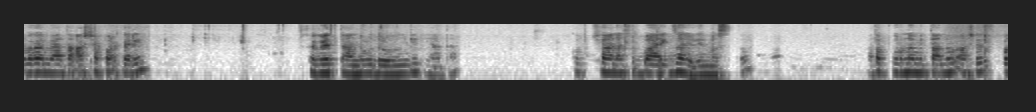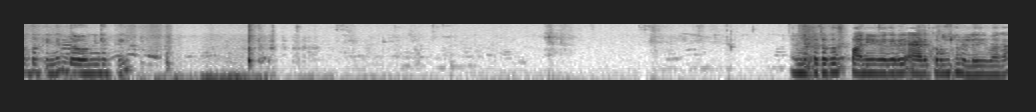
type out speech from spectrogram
बघा मी आता अशा प्रकारे सगळे तांदूळ दळून घेते आता. खूप छान असं बारीक झालेले मस्त. आता पूर्ण मी तांदूळ अशाच पद्धतीने दळून घेते. आणि मी त्याच्यातच पाणी वगैरे ॲड करून ठेवलेलं आहे बघा.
